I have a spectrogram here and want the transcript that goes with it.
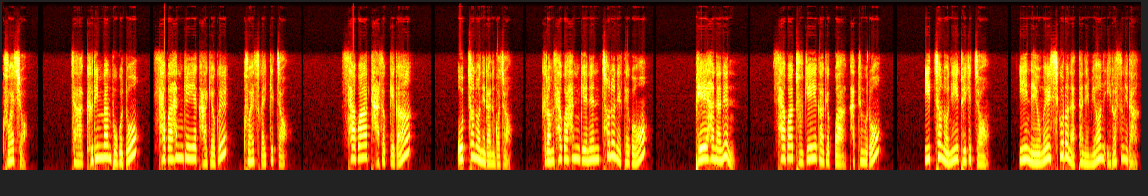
구하시오. 자, 그림만 보고도 사과 한 개의 가격을 구할 수가 있겠죠. 사과 다섯 개가 5천원이라는 거죠. 그럼 사과 한 개는 천원일 테고 배 하나는 사과 두 개의 가격과 같으므로 2천원이 되겠죠. 이 내용을 식으로 나타내면 이렇습니다.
